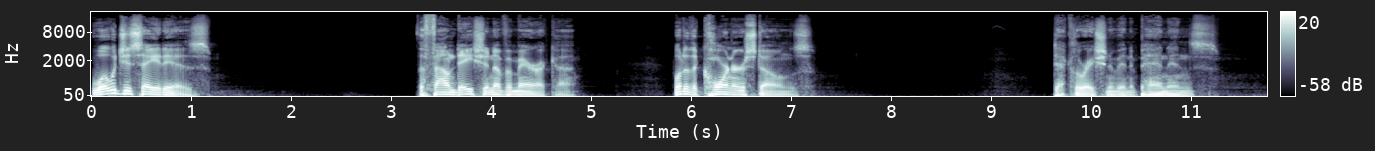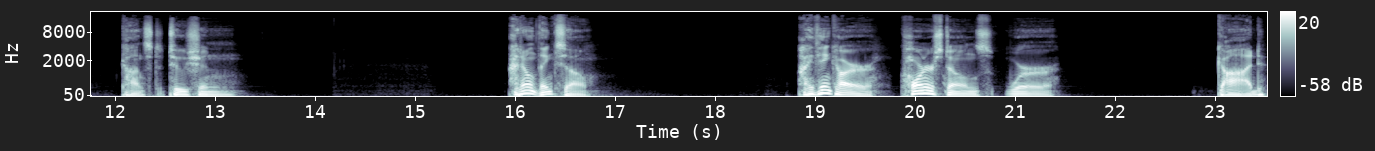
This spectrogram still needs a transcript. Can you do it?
what would you say it is? The foundation of America. What are the cornerstones? Declaration of Independence, Constitution. I don't think so. I think our cornerstones were God,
